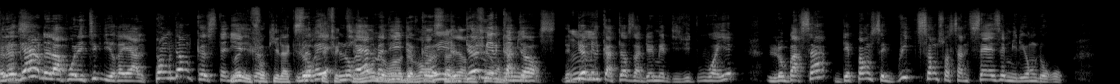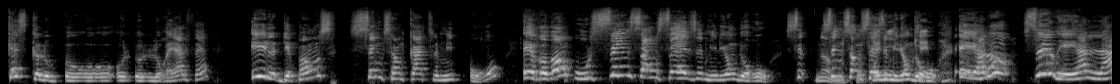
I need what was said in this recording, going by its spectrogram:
Regarde la politique du Real. Pendant que, c'est-à-dire Oui, il faut que qu'il le accepte Real- effectivement le Real de- Madrid, d'avoir que un de salaire différent. 2014, de Mhm. 2014 à 2018, vous voyez, le Barça dépense 876 millions d'euros. Qu'est-ce que le, euh, euh, euh, le Real fait? Il dépense 504 000 euros et revend pour 516 millions d'euros. C'est- Non, mais 516 c'est- millions d'euros. Et alors, ce Real-là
